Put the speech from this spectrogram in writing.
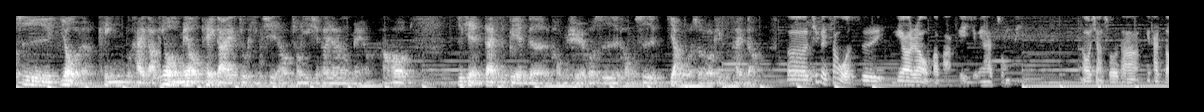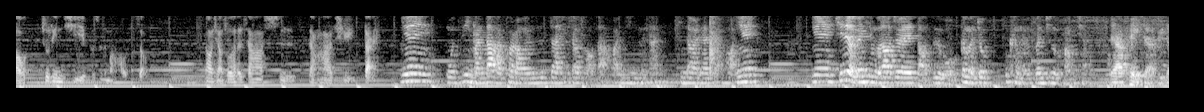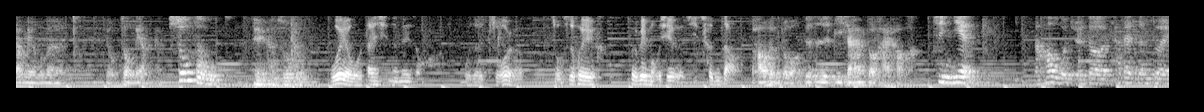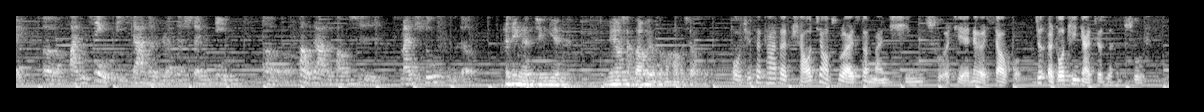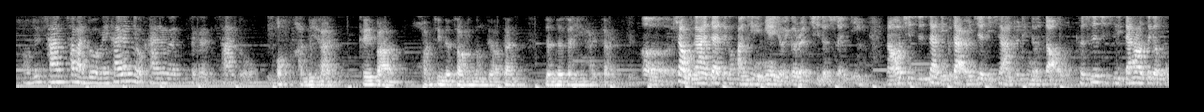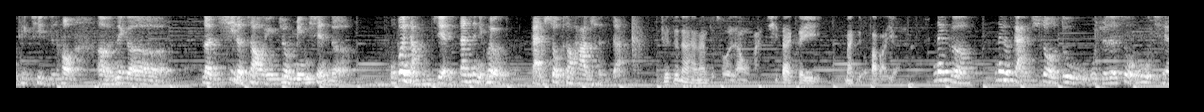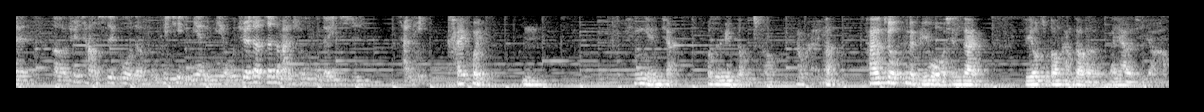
是右耳听不太到，因为我没有佩戴助听器，然后从以前到现在都没有。然后之前在这边的同学或是同事叫我的时候，都听不太到。呃，基本上我是要让我爸爸可以，因为他重听。那我想说他，因为他找助听器也不是那么好找。那我想说，他就让他试，让他去带。因为我自己蛮大的困扰就是在比较嘈杂环境很难听到人家讲话，因为因为其实有边听不到，就会导致我根本就不可能分清楚方向。大家配起来比较没有那么有重量感，舒服，对，很舒服。不会有我担心的那种，我的左耳总是会会被某些耳机撑到。好很多，就是比想象中还好。经验。然后我觉得它在针对呃环境底下的人的声音，呃放大的方式蛮舒服的，很令人惊艳，没有想到会有这么好的效果。我觉得它的调教出来算蛮清楚，而且那个效果就耳朵听起来就是很舒服。我觉得差差蛮多，没开跟有开那个整个差很多。哦，很厉害，可以把环境的噪音弄掉，但人的声音还在。呃，像我们刚才在这个环境里面有一个人气的声音，然后其实，在你不戴耳机的底下就听得到了。可是其实你戴上这个辅听器之后，呃，那个冷气的噪音就明显的，我不能讲不见，但是你会感受不到它的存在。我觉得真的还蛮不错，让我蛮期待可以买给我爸爸用。那个那个感受度，我觉得是我目前呃去尝试过的辅听器里面里面，我觉得真的蛮舒服的一支产品。开会，嗯，听演讲或者运动的时候，OK，嗯，它就会比我现在只有主动抗噪的蓝牙耳机要好。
